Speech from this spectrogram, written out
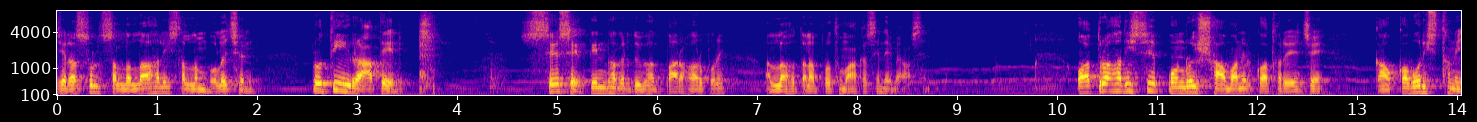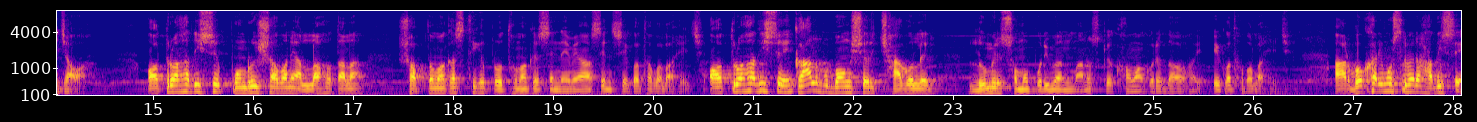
যে রাসুল সাল্লাহ আলি সাল্লাম বলেছেন, প্রতি রাতের শেষে তিন ভাগের দুই ভাগ পার হওয়ার পরে আল্লাহ তালা প্রথম আকাশে নেমে আসেন। অত্র হাদিসে পনেরোই সাবানের কথা রয়েছে কবরস্থানে যাওয়া। অত্র হাদিসে পনেরোই সাবানে আল্লাহ তালা সপ্তম আকাশ থেকে প্রথম আকাশে নেমে আসেন, সে কথা বলা হয়েছে। অত্র হাদিসে কাল্প বংশের ছাগলের লুমের সমপরিমাণ মানুষকে ক্ষমা করে দেওয়া হয়, এ কথা বলা হয়েছে। আর বোখারি মুসলিমের হাদিসে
